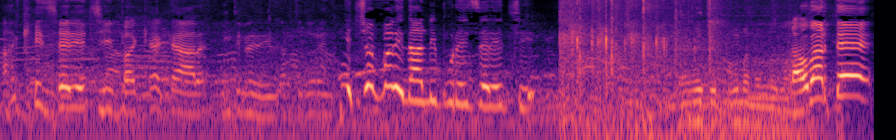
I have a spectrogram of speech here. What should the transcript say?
Anche in Serie C fa cacare. Incredibile. Mi ci fa i danni pure in Serie C. Invece Puma non. Bravo Marte!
